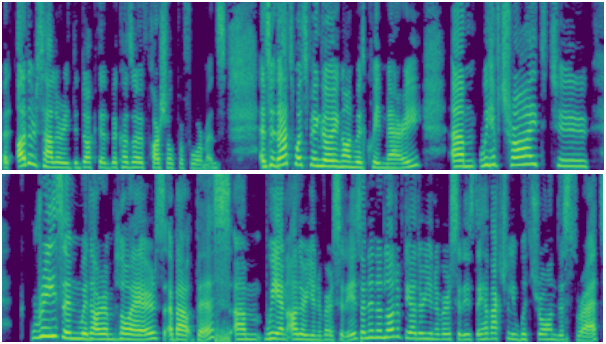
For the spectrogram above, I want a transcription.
but other salary deducted because of partial performance. And so that's what's been going on with Queen Mary. Um, we have tried to reason with our employers about this, um, we and other universities. And in a lot of the other universities, they have actually withdrawn this threat.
